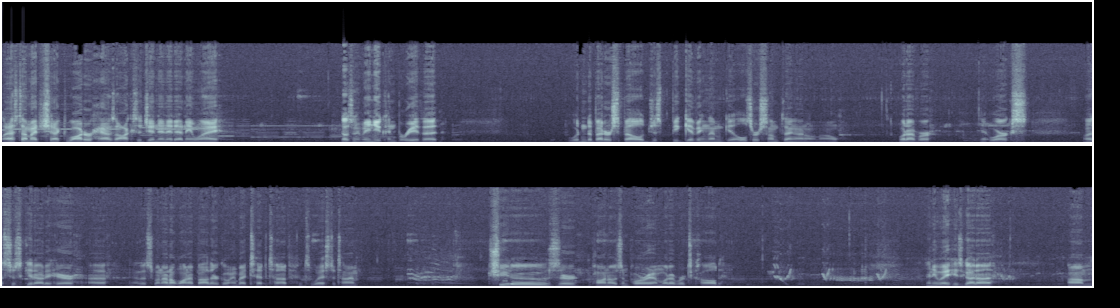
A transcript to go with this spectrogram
Last time I checked, water has oxygen in it anyway. Doesn't mean you can breathe it. Wouldn't a better spell just be giving them gills or something? I don't know. Whatever. It works. Let's just get out of here. Uh, yeah, this one, I don't want to bother going by Tip Top. It's a waste of time. Cheetos, or Pawno's Emporium, whatever it's called. Anyway, he's got a, um,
